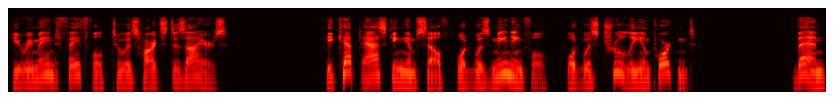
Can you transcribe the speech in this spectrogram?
he remained faithful to his heart's desires. He kept asking himself what was meaningful, what was truly important. Then,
